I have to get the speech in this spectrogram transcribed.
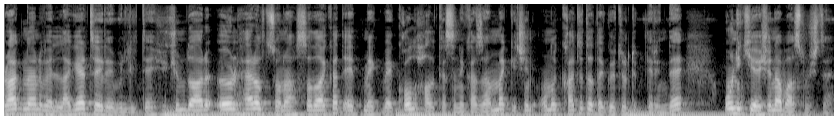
Ragnar ve Lagertha ile birlikte hükümdarı Earl Haraldsson'a sadakat etmek ve kol halkasını kazanmak için onu Kateda'da götürdüklerinde 12 yaşına basmıştı.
